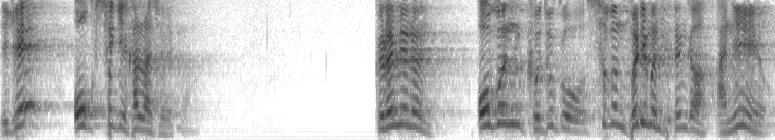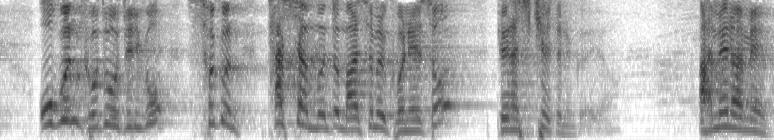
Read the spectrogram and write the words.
이게 옥석이 갈라져요. 그러면은 옥은 거두고 석은 버리면 되는가? 아니에요. 옥은 거두어 드리고 석은 다시 한 번 더 말씀을 권해서 변화시켜야 되는 거예요. 아멘, 아멘.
